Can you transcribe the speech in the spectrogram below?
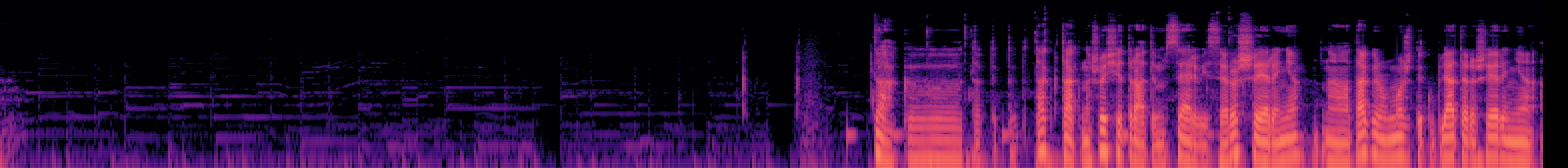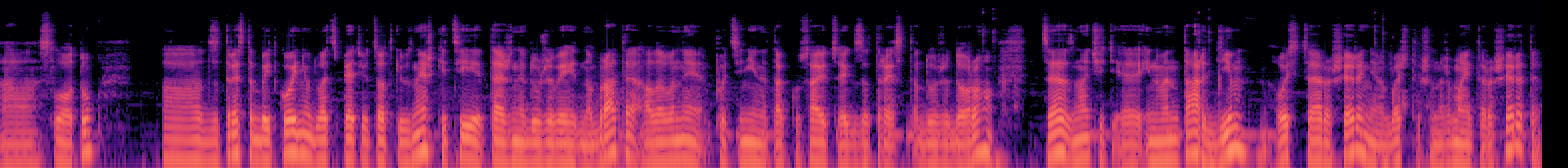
Так, е, так, так, так, так, так, на що ще тратимо? Сервіси, розширення. А, також можете купляти розширення а, слоту. А, за 300 біткоїнів 25% знижки. Ці теж не дуже вигідно брати, але вони по ціні не так кусаються, як за 300. Дуже дорого. Це значить е, інвентар, дім. Ось це розширення. Бачите, якщо нажимаєте розширити,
